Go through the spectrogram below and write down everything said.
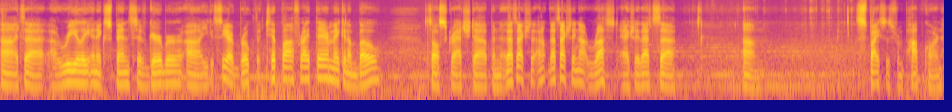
Uh, it's a, a, really inexpensive Gerber. Uh, you can see I broke the tip off right there, making a bow. It's all scratched up, and that's actually that's actually not rust. Actually, that's uh, um, spices from popcorn.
